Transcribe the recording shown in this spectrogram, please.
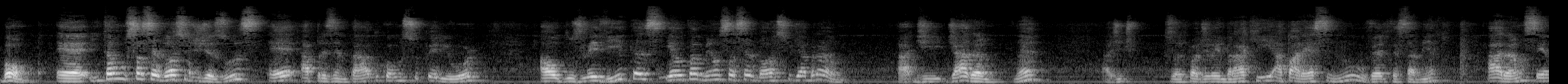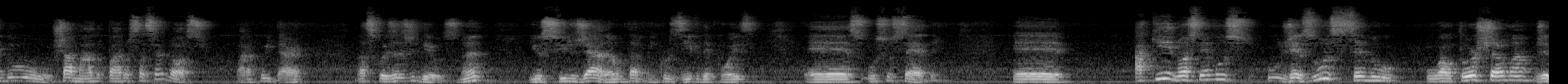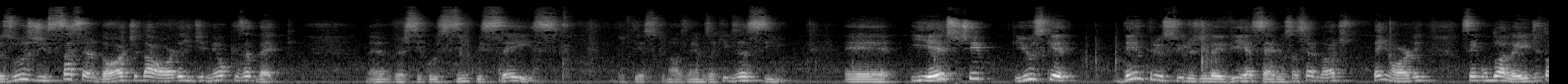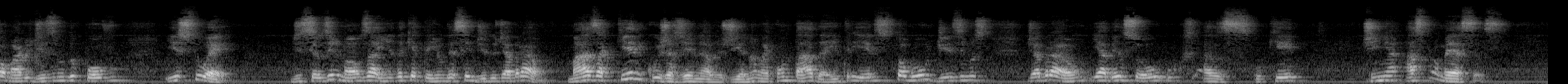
Bom, é, então o sacerdócio de Jesus é apresentado como superior ao dos levitas e ao também ao sacerdócio de Abraão, de, de Arão. Né? A gente pode lembrar que aparece no Velho Testamento Arão sendo chamado para o sacerdócio, para cuidar das coisas de Deus. Né? E os filhos de Arão, inclusive, depois é, o sucedem. É, aqui nós temos o Jesus sendo o autor chama Jesus de sacerdote da ordem de Melquisedeque. Né? Versículos 5 e 6 do texto que nós lemos aqui diz assim: é, E este e os que dentre os filhos de Levi recebem o sacerdote têm ordem, segundo a lei, de tomar o dízimo do povo, isto é, de seus irmãos, ainda que tenham descendido de Abraão. Mas aquele cuja genealogia não é contada entre eles tomou dízimos de Abraão e abençoou o, as, o que tinha as promessas.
